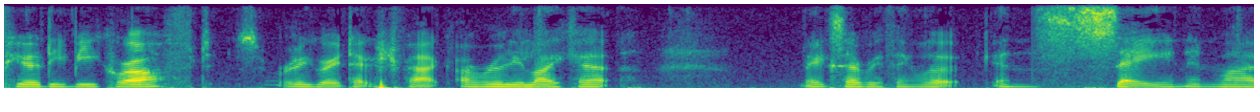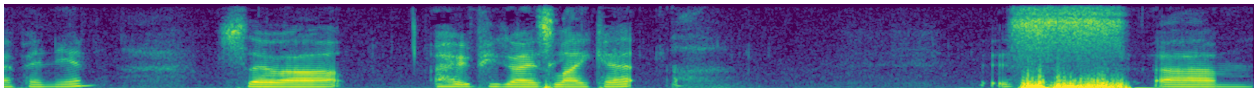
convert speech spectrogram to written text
Pure BD Craft. It's a really great texture pack. I really like it. Makes everything look insane, in my opinion. So, uh, I hope you guys like it. It's, um...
